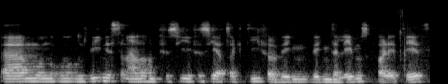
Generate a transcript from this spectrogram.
ähm, und, und, und, Wien ist dann einfach für sie, für sie attraktiver wegen, wegen der Lebensqualität.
